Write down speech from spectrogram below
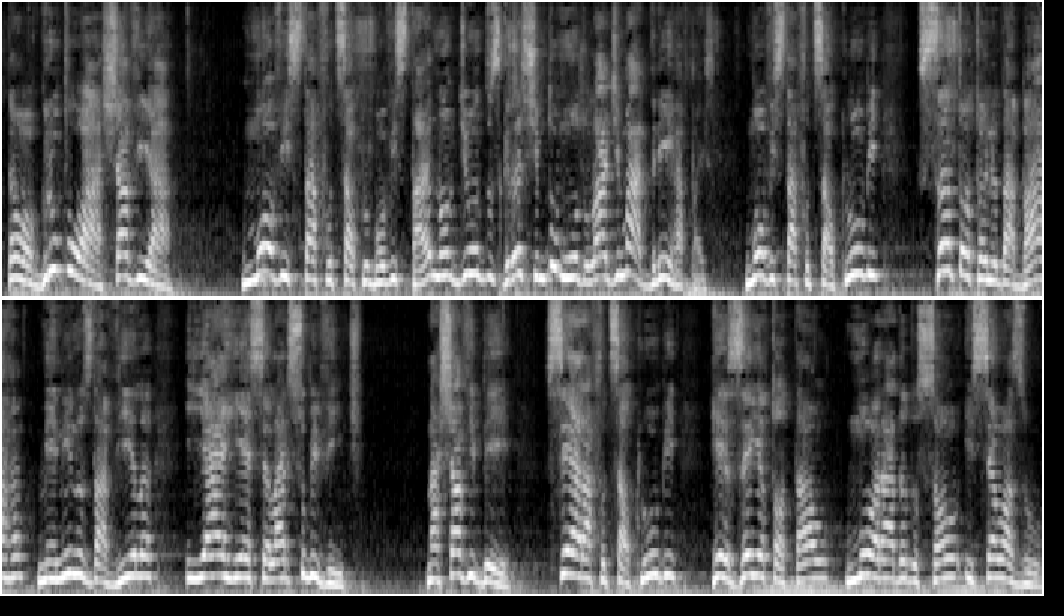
Então, ó, grupo A, chave A. Movistar Futsal Clube. Movistar é o nome de um dos grandes times do mundo, lá de Madrid, rapaz. Movistar Futsal Clube, Santo Antônio da Barra, Meninos da Vila e ARS Lares Sub-20. Na chave B, Ceará Futsal Clube, Resenha Total, Morada do Sol e Céu Azul.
